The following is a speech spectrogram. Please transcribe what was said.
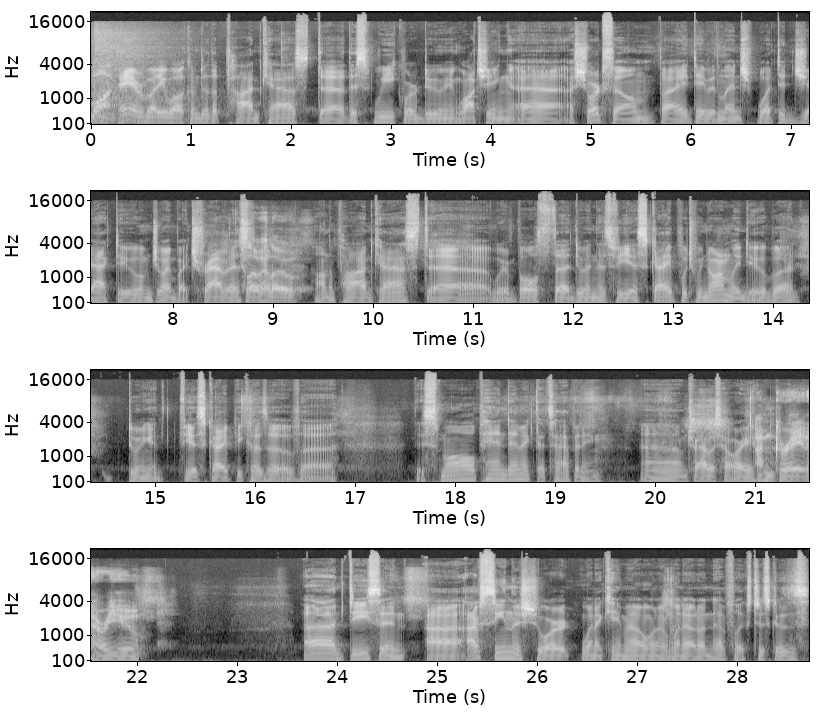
one. Hey, everybody, welcome to the podcast. Uh, this week we're doing watching uh, a short film by David Lynch, What Did Jack Do? I'm joined by Travis. Hello, hello. on the podcast. Uh, we're both uh, doing this via Skype, which we normally do, but doing it via Skype because of uh, this small pandemic that's happening. Um, Travis, how are you? I'm great. How are you? Uh, decent. Uh, I've seen this short when it came out, when it went out on Netflix, just because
